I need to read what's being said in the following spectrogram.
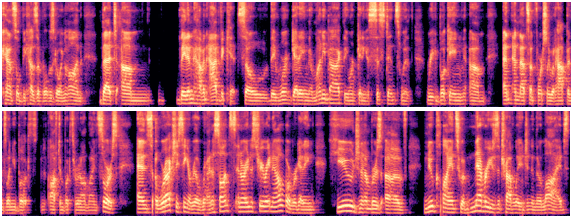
canceled because of what was going on that um, they didn't have an advocate so they weren't getting their money back they weren't getting assistance with rebooking um, and and that's unfortunately what happens when you book often book through an online source and so we're actually seeing a real renaissance in our industry right now where we're getting huge numbers of new clients who have never used a travel agent in their lives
